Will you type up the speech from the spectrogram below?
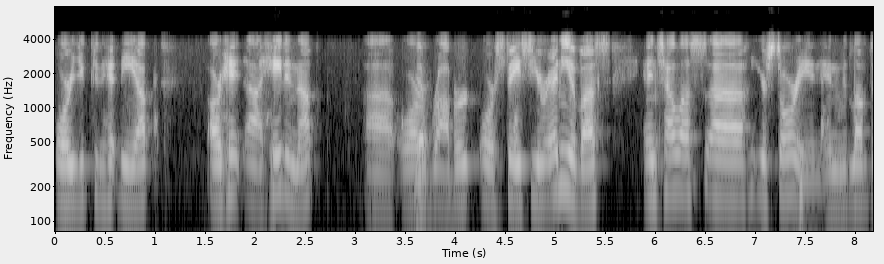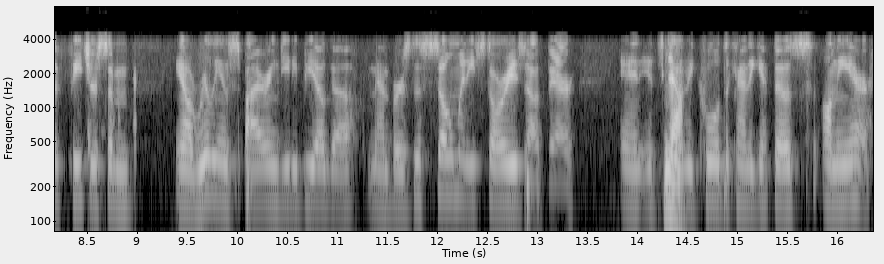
or you can hit me up, or hit uh, Hayden up, uh, or Yep. Robert, or Stacy, or any of us, and tell us uh, your story. And, and we'd love to feature some, you know, really inspiring DDP Yoga members. There's so many stories out there, and it's Yeah. going to be cool to kind of get those on the air.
